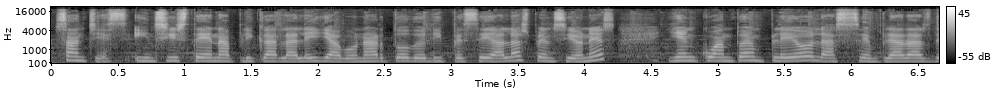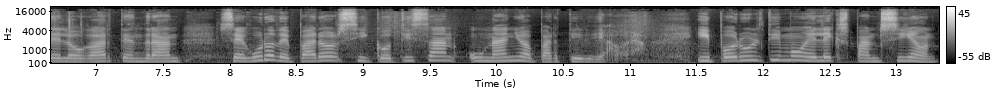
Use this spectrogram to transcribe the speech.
Sánchez insiste en aplicar la ley y abonar todo el IPC a las pensiones y en cuanto a empleo, las empleadas del hogar tendrán seguro de paro si cotizan un año a partir de ahora. Y por último, el Expansión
